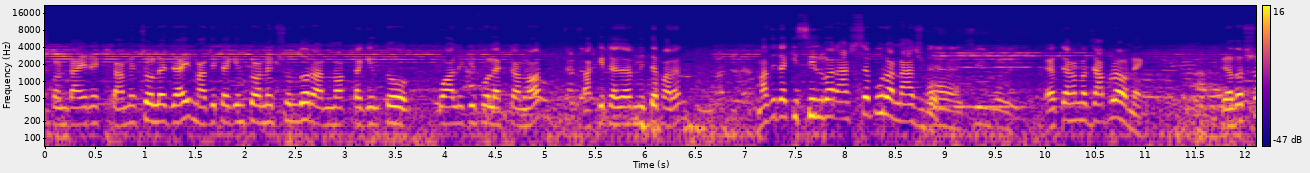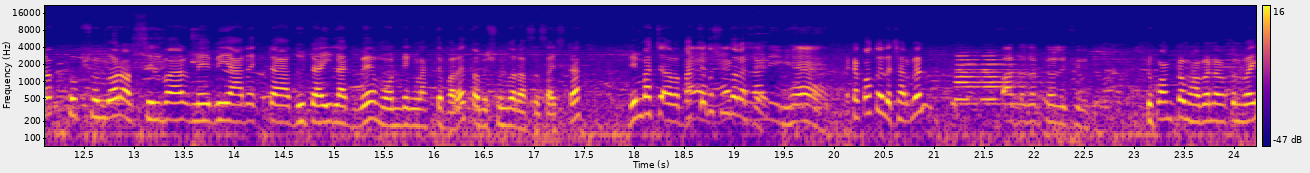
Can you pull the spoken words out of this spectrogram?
এখন ডাইরেক্ট দামে চলে যাই। মাদিটা কিন্তু অনেক সুন্দর আর নটটা কিন্তু কোয়ালিটিফুল একটা নট বাকিটা যা নিতে পারেন। মাদিটা কি সিলভার আসছে পুরো না আসব? হ্যাঁ এতে এখনও জাবরা অনেক। প্রিয় দর্শক খুব সুন্দর আর সিলভার মেবি আর একটা দুইটাই লাগবে মন্ডিং লাগতে পারে তবে সুন্দর আছে সাইজটা ডিম বাচ্চা বাচ্চা তো সুন্দর আছে। হ্যাঁ। এটা কত হলে ছাড়বেন? পাঁচ হাজার একটু কম টম হবে না রতন ভাই?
